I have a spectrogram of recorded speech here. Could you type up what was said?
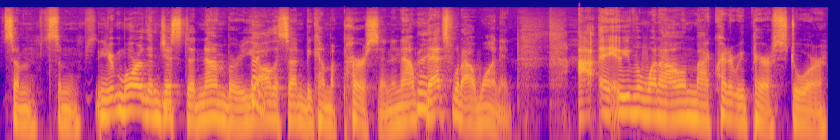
some some you're more than just a number. You all of a sudden become a person. And I, that's what i wanted. I, even when i owned my credit repair store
